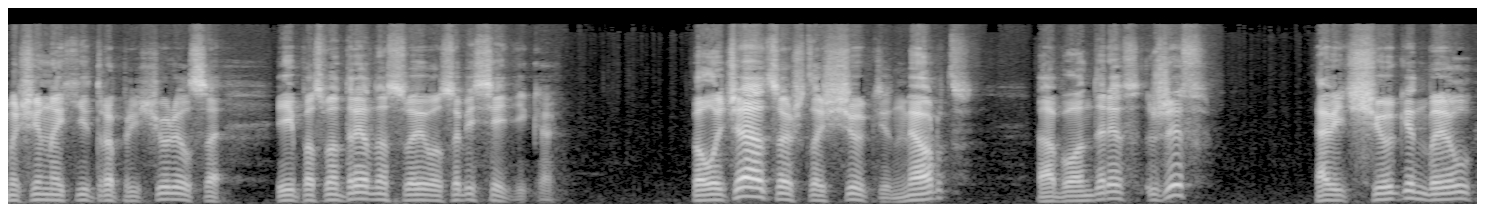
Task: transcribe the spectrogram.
Мужчина хитро прищурился и посмотрел на своего собеседника. Получается, что Щукин мертв, а Бондарев жив. А ведь Щукин был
